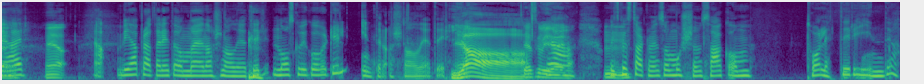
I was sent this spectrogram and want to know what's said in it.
Ja. Ja. Ja, vi har prata litt om eh, nasjonale nyheter. Nå skal vi gå over til internasjonale nyheter. Ja! Det skal vi gjøre. og vi skal Mm. starte med en sånn morsom sak om toaletter i India.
